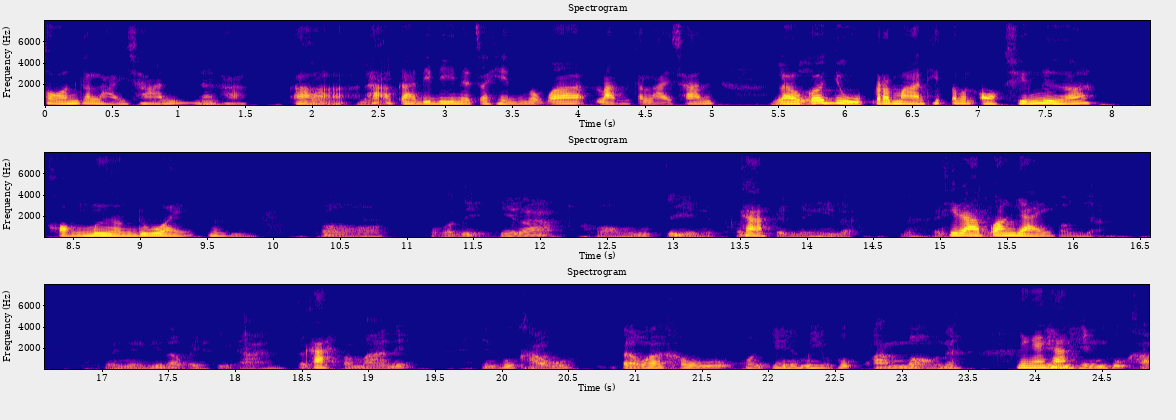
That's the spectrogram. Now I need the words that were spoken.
ซ้อนกันหลายชั้นนะคะอ่าอืมถ้าอากาศดีๆเนี่ยจะเห็นแบบว่าหลั่นกันหลายชั้น แล้แล้ววก็ก็อยู่ประมาณทิศตะวันออกเฉียงเหนือของเมืองด้วยอืมก็ปกติที่ราบของจีนก็ค่ะจะเป็นอย่างนี้แหละนะคล้ยๆที่ราบกว้างใหญ่กว้างใหญ่เหมือนอย่างที่เราไปสีอ่านก็ค่ะประมาณนี้เห็นภูเขา แต่ว่าเขาคนจีนเขามีความหมองนะ ยังไงเห็นคะเห็นภูเขา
